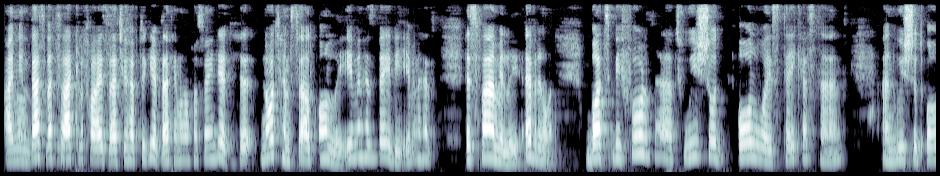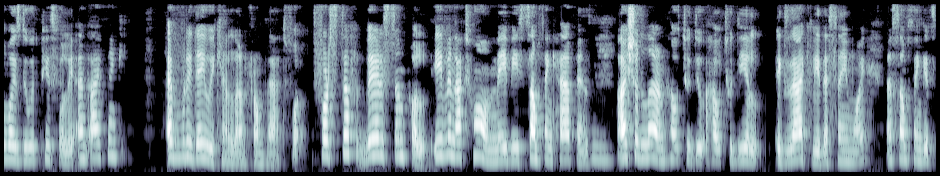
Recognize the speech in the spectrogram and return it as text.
i mean that's the sacrifice that you have to give that imam hussein did. Not himself only even his baby even his, his family everyone. But before that we should always take a stand and we should always do it peacefully. And i think every day we can learn from that for, for stuff very simple even at home maybe something happens mm. i should learn how to do how to deal exactly the same way and something it's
